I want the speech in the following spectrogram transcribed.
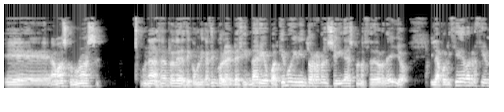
además con unas unas redes de comunicación con el vecindario, cualquier movimiento raro enseguida es conocedor de ello. Y la policía de barrio tiene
